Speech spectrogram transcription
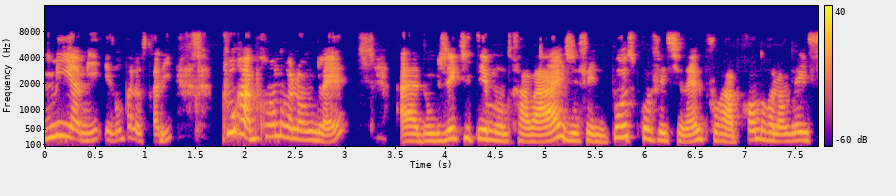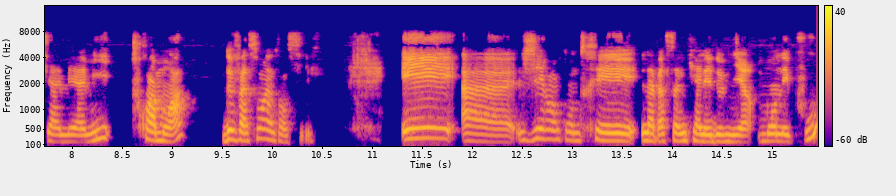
Miami et non pas l'Australie pour apprendre l'anglais. Euh, donc, j'ai quitté mon travail, j'ai fait une pause professionnelle pour apprendre l'anglais ici à Miami trois mois de façon intensive. Et euh, j'ai rencontré la personne qui allait devenir mon époux.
